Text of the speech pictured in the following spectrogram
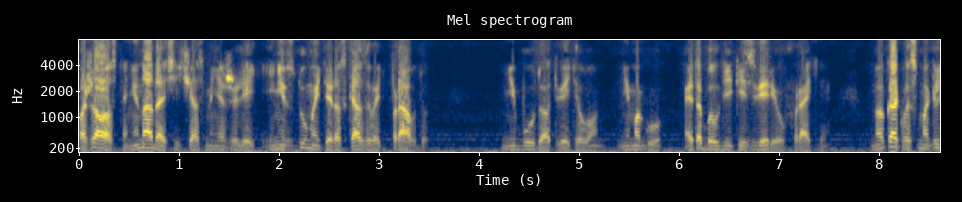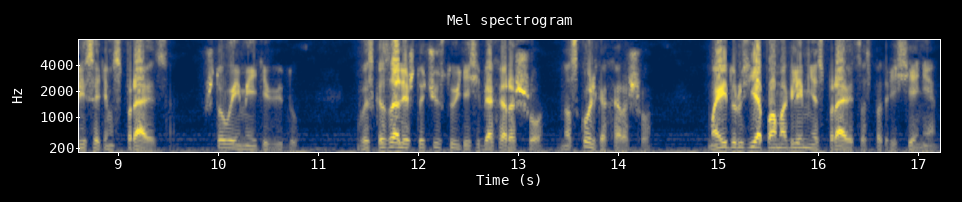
Пожалуйста, не надо сейчас меня жалеть и не вздумайте рассказывать правду». «Не буду», — ответил он. «Не могу. Это был дикий зверь у Фраки. Но как вы смогли с этим справиться? Что вы имеете в виду? Вы сказали, что чувствуете себя хорошо. Насколько хорошо? Мои друзья помогли мне справиться с потрясением.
